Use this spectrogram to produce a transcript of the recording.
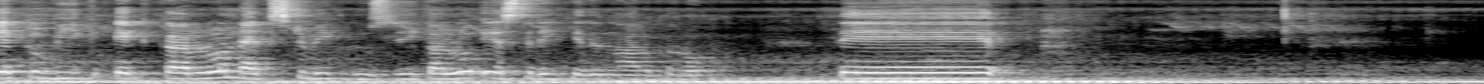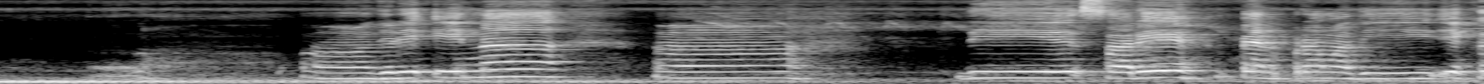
ਇੱਕ ਵੀਕ ਇੱਕ ਕਰ ਲਓ ਨੈਕਸਟ ਵੀਕ ਦੂਸਰੀ ਕਰ ਲਓ, ਇਸ ਤਰੀਕੇ ਦੇ ਨਾਲ ਕਰੋ। ਤੇ ਜਿਹੜੇ ਇਹਨਾਂ ਦੀ ਸਾਰੇ ਭੈਣ ਭਰਾਵਾਂ ਦੀ ਇੱਕ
